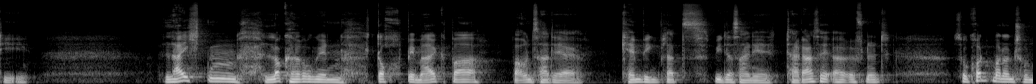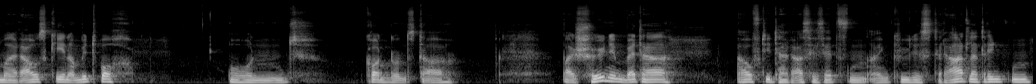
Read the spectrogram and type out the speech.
die leichten Lockerungen doch bemerkbar. Bei uns hat der Campingplatz wieder seine Terrasse eröffnet. So konnte man dann schon mal rausgehen am Mittwoch und konnten uns da bei schönem Wetter auf die Terrasse setzen, ein kühles Radler trinken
